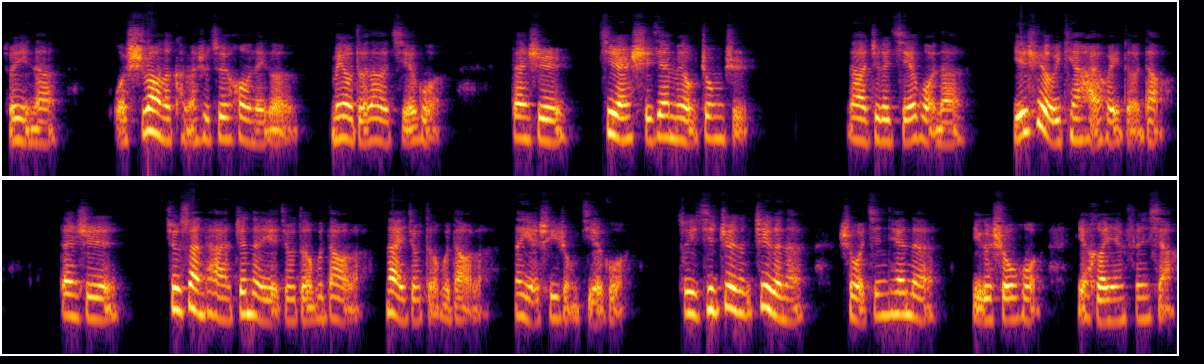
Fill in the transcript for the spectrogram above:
所以呢。我失望的可能是最后那个没有得到的结果，但是既然时间没有终止，那这个结果呢，也许有一天还会得到。但是就算他真的也就得不到了，那也就得不到了，那也是一种结果。所以，其实这这个呢，是我今天的一个收获，也和您分享。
